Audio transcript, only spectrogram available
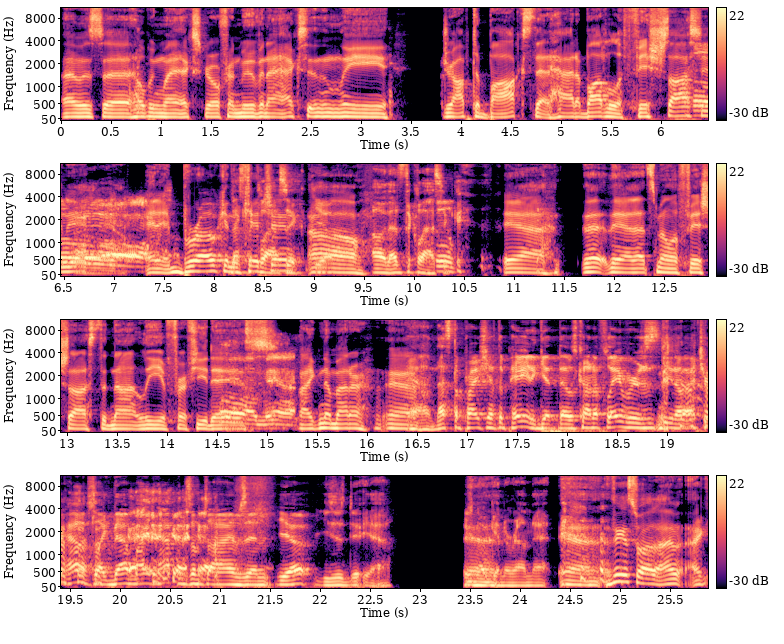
I was uh, helping my ex girlfriend move, and I accidentally dropped a box that had a bottle of fish sauce in it, Oh. And it broke in That's the the kitchen. classic. Oh, Yeah. Oh, that's the classic. yeah. That, yeah, that smell of fish sauce did not leave for a few oh, days. Oh, man. Like no matter, yeah, Yeah, that's the price you have to pay to get those kind of flavors, you know, at your house. Like that might happen sometimes, and yep, you just do. Yeah, there's no getting around that. yeah. I think that's what I, I,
